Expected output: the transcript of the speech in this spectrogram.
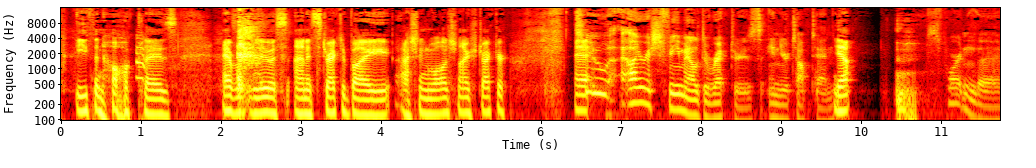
Ethan Hawke plays Everett Lewis, and it's directed by Aisling Walsh, an Irish director. Uh, Two Irish female directors in your top ten. Yeah. Supporting the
